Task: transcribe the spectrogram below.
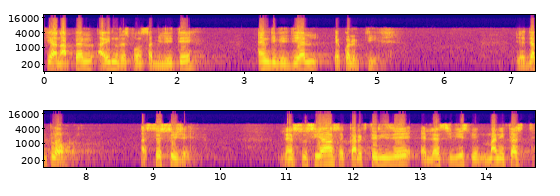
qui en appelle à une responsabilité individuelle et collective. Je déplore à ce sujet l'insouciance caractérisée et l'incivisme manifeste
